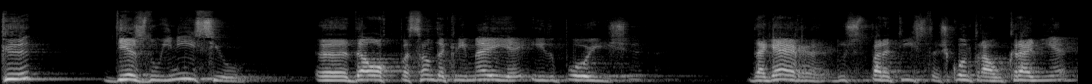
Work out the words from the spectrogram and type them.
que, desde o início eh, da ocupação da Crimeia e depois da guerra dos separatistas contra a Ucrânia,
